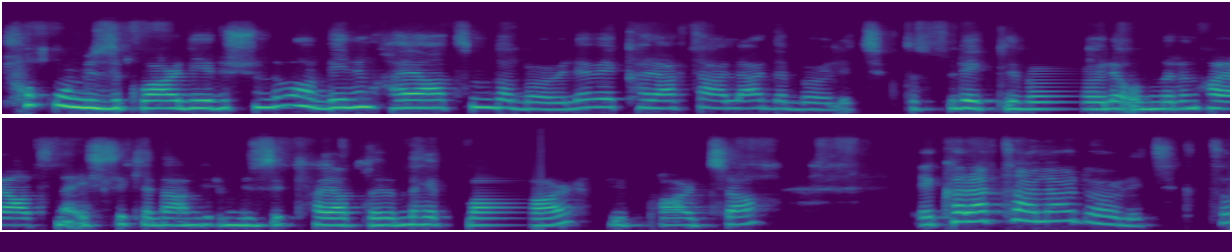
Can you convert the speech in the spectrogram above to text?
çok mu müzik var diye düşündüm ama benim hayatım da böyle ve karakterler de böyle çıktı. Sürekli böyle onların hayatına eşlik eden bir müzik hayatlarında hep var bir parça. E, karakterler de öyle çıktı.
